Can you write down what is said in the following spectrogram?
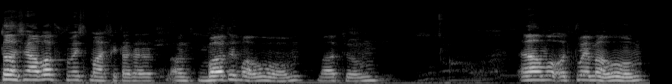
Thus I was Christmas because on bottom of my room bathroom. Um on my room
